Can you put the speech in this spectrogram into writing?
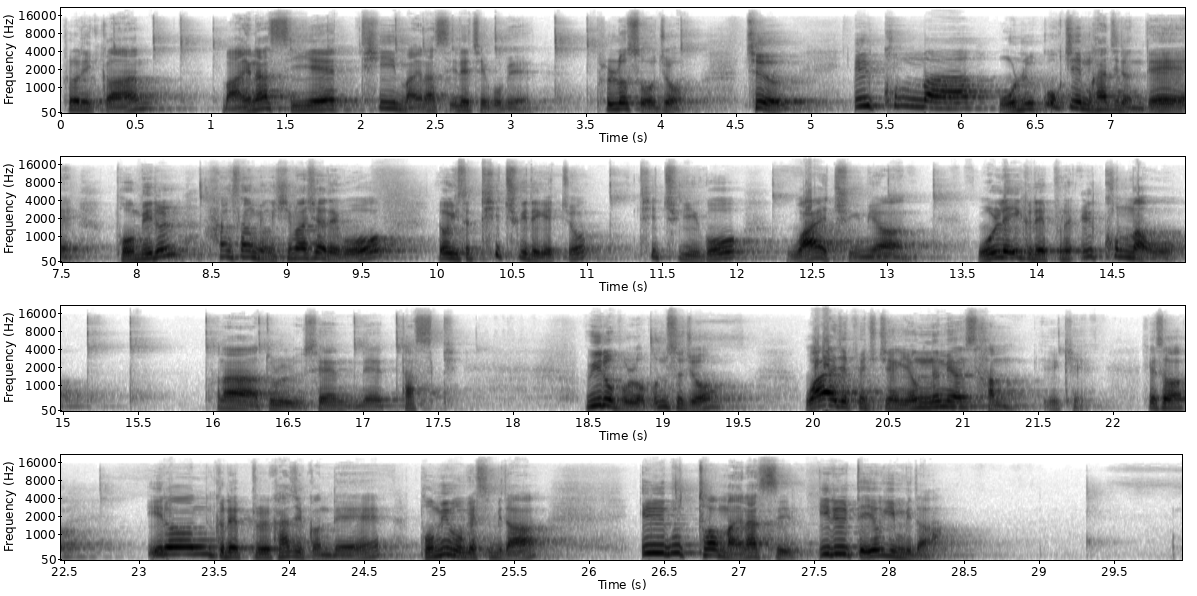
그러니까 마이너스 2의 t 마이너스 1의 제곱에 플러스 5죠. 즉 1,5를 꼭지점 가지는데 범위를 항상 명심하셔야 되고 여기서 t축이 되겠죠? t축이고 y축이면 원래 이 그래프는 1,5 하나 둘 셋 넷 다섯 개. 위로 볼로 음수죠. y좌편 주체가 0 넣으면 3 이렇게. 그래서 이런 그래프를 가질 건데 범위 보겠습니다. 1부터 마이너스 1 1일 때 여기입니다.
